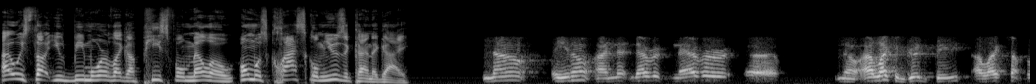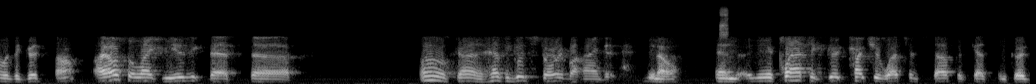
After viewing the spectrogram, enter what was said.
I always thought you'd be more of like a peaceful, mellow, almost classical music kind of guy. No, you know, I ne- never, never. Uh, no, I like a good beat. I like something with a good thump. I also like music that, uh, oh God, it has a good story behind it. You know, and the classic good country western stuff that got some good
